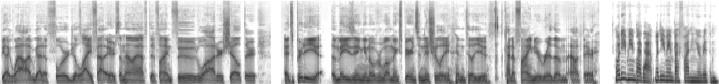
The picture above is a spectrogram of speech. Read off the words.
be like, wow, I've got to forge a life out here. Somehow I have to find food, water, shelter. It's a pretty amazing and overwhelming experience initially until you kind of find your rhythm out there. What do you mean by that? What do you mean by finding your rhythm?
